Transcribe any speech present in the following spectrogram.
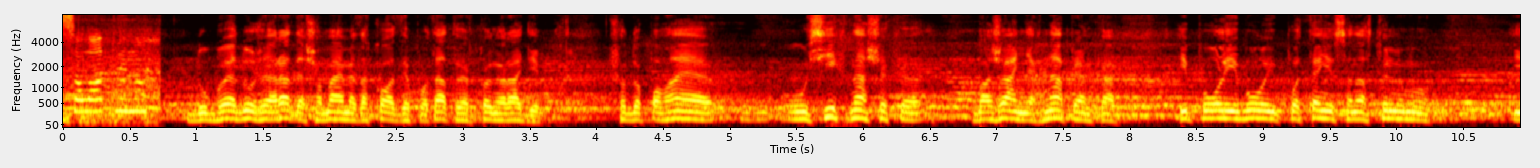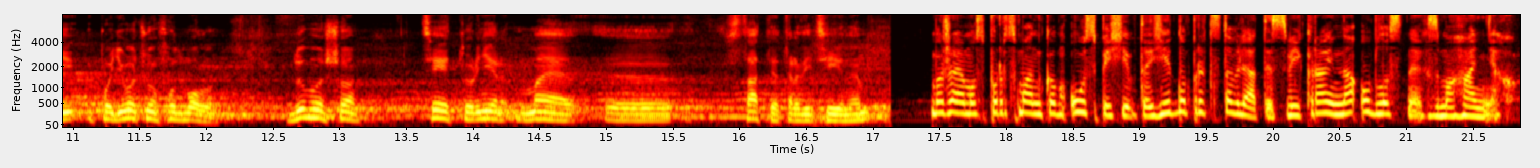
Солотвіно. Дубе дуже рада, що маємо такого депутата в Верховній Раді, що допомагає у всіх наших е, бажаннях, напрямках і по волейболу, і по тенісу настільному, і по дівочому футболу. Думаю, що цей турнір має е, стати традиційним. Бажаємо спортсменкам успіхів та гідно представляти свій край на обласних змаганнях.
